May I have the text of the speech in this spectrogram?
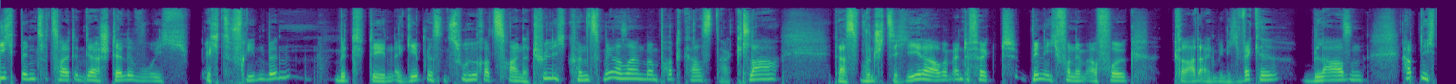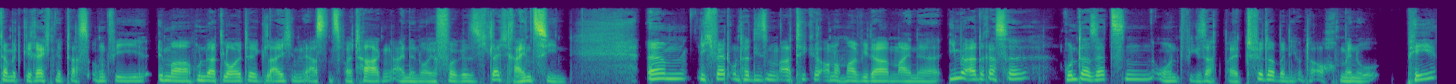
Ich bin zurzeit in der Stelle, wo ich echt zufrieden bin mit den Ergebnissen, Zuhörerzahlen. Natürlich können es mehr sein beim Podcast, na klar. Das wünscht sich jeder, aber im Endeffekt bin ich von dem Erfolg gerade ein wenig weggeblasen. Hab nicht damit gerechnet, dass irgendwie immer 100 Leute gleich in den ersten zwei Tagen eine neue Folge sich gleich reinziehen. Ähm, ich werde unter diesem Artikel auch nochmal wieder meine E-Mail-Adresse runtersetzen und wie gesagt, bei Twitter bin ich unter auch Menno P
